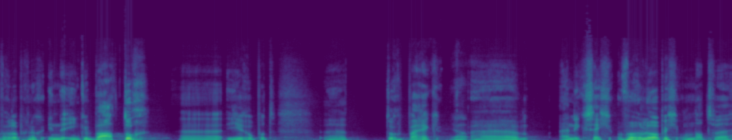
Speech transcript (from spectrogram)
voorlopig nog in de incubator hier op het Torpark. Ja. Ehm, en ik zeg voorlopig omdat we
